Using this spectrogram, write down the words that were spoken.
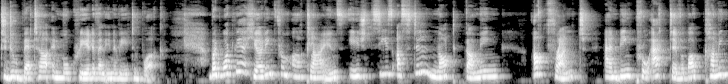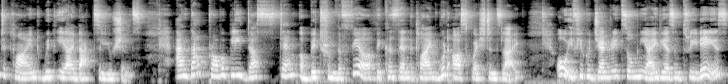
to do better and more creative and innovative work. But what we are hearing from our clients, agencies are still not coming upfront and being proactive about coming to client with AI backed solutions. And that probably does stem a bit from the fear because then the client would ask questions like, oh, if you could generate so many ideas in three days,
